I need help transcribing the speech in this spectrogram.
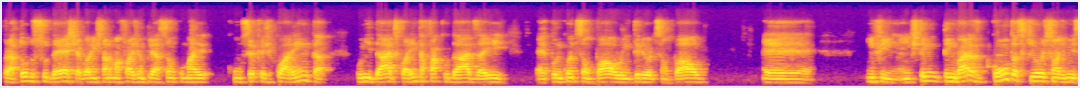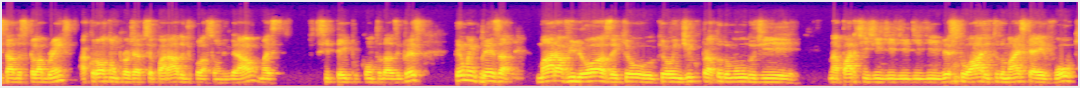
para todo o Sudeste. Agora a gente está numa fase de ampliação com, mais, com cerca de 40 unidades, 40 faculdades aí, é, por enquanto São Paulo, interior de São Paulo. É, enfim, a gente tem, tem várias contas que hoje são administradas pela Brains. A Croton é um projeto separado de colação de grau, mas citei por conta das empresas. Tem uma empresa maravilhosa que eu, que eu indico para todo mundo de, na parte de, de, de, de, vestuário e tudo mais, que é a Evoke,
